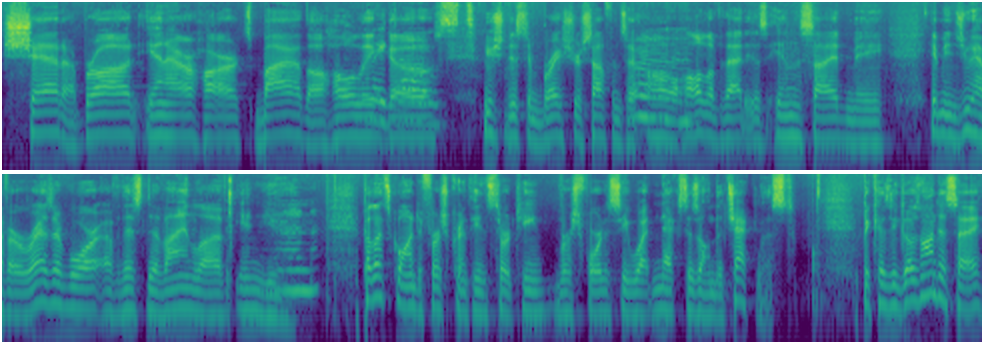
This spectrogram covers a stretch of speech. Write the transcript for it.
shed abroad in our hearts by the Holy, Holy Ghost. Ghost. You should just embrace yourself and say, mm. Oh, all of that is inside me. It means you have a reservoir of this divine love in you. Man. But let's go on to 1 Corinthians 13, verse 4, to see what next is on the checklist. Because he goes on to say,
